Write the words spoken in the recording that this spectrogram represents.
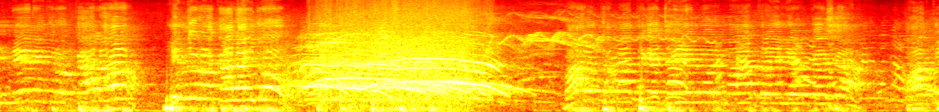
ಇನ್ನೇನಿದ್ರು ಕಾಲ ಹಿಂದೂಗಳ ಕಾಲ ಇದು. ಭಾರತ ಮಾತೆಗೆ ಜೈ ಮಾತ್ರ ಇಲ್ಲಿ ಅವಕಾಶ. ಪಾಕಿಸ್ತಾನದವ್ರು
